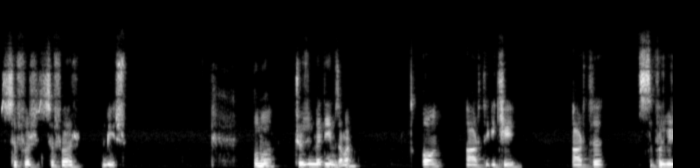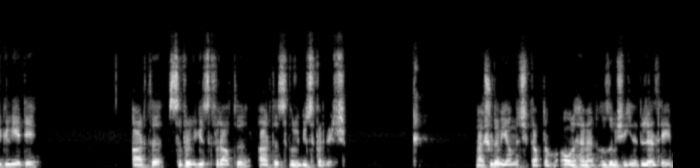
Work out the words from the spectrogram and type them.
0, 0, 1. Bunu çözümlediğim zaman 10 artı 2 artı 0,7 artı 0,06 artı 0,01. Ha, şurada bir yanlışlık yaptım. Onu hemen hızlı bir şekilde düzelteyim.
